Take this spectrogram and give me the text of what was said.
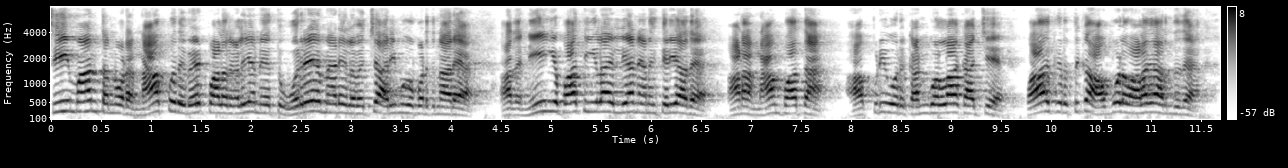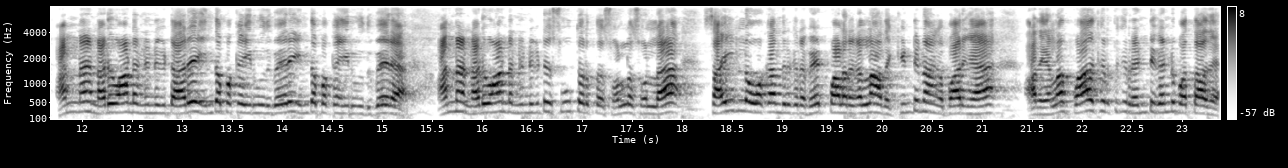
சீமான் தன்னோட நாற்பது வேட்பாளர்களையும் நேற்று ஒரே மேடையில் வச்சு அறிமுகப்படுத்தினாரு. அதை நீங்கள் பார்த்தீங்களா இல்லையான்னு எனக்கு தெரியாது. ஆனால் நான் பார்த்தேன். அப்படி ஒரு கண்கொள்ளா காட்சி. பார்க்கறதுக்கு அவ்வளோ அழகாக இருந்தது. அண்ணன் நடுவாண்ட நின்றுக்கிட்டாரு இந்த பக்கம் இருபது பேர் இந்த பக்கம் இருபது பேர். அண்ணன் நடுவாண்ட நின்றுக்கிட்டு சூத்திரத்தை சொல்ல சொல்ல சைடில் உட்காந்துருக்கிற வேட்பாளர்கள்லாம் அதை கிண்டுனாங்க பாருங்கள் அதையெல்லாம் பார்க்கறதுக்கு ரெண்டு கண்டு பத்தாது.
